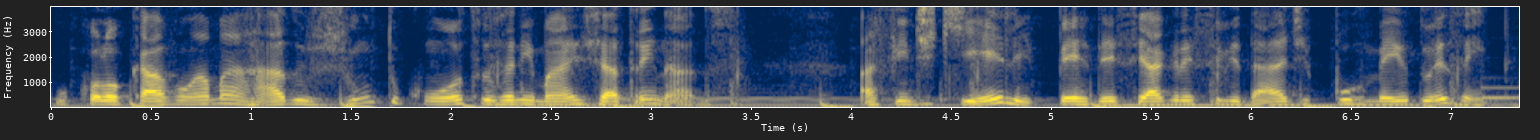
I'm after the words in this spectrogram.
o colocavam amarrado junto com outros animais já treinados, a fim de que ele perdesse a agressividade por meio do exemplo.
